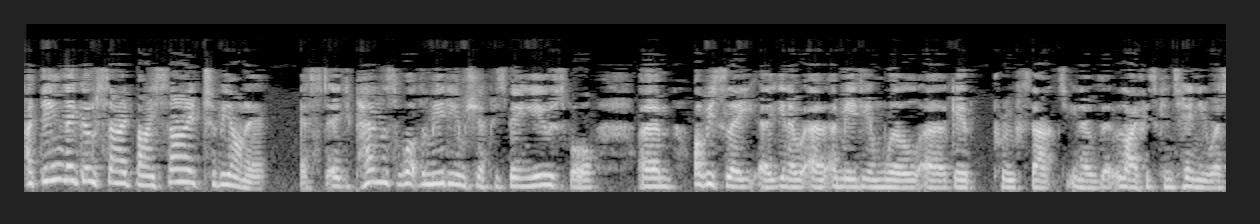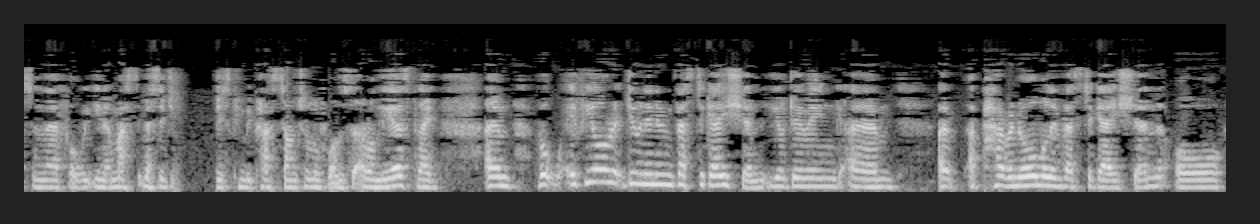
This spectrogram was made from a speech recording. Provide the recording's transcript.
I think they go side by side, to be honest. It depends what the mediumship is being used for. Um, obviously, uh, you know, a, a medium will uh, give proof that you know that life is continuous, and therefore, you know, mass- messages can be passed on to loved ones that are on the earth plane. Um, but if you're doing an investigation, you're doing um, a, a, paranormal investigation or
